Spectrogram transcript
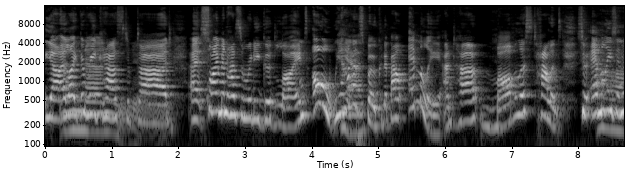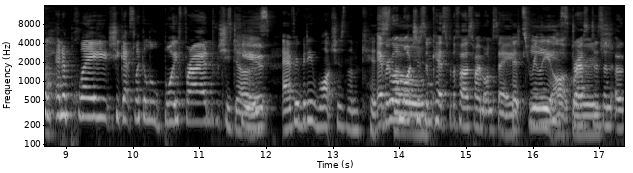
Yeah, I like the No, recast of yeah. Dad. Uh, Simon has some really good lines. Oh, we Yeah. haven't spoken about Emily and her marvelous talents. So Emily's in, a, Ah. in a play. She gets like a little boyfriend, which She is does. cute. Everybody watches them kiss. Everyone though. watches them kiss for the first time on stage. It's really He's awkward. Dressed as an o-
